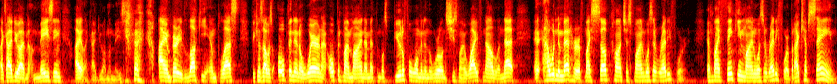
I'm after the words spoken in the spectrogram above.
Like I do, I'm amazing. I like I do, I'm amazing. I am very lucky and blessed because I was open and aware and I opened my mind. I met the most beautiful woman in the world, and she's my wife now, Lynette. And I wouldn't have met her if my subconscious mind wasn't ready for it, if my thinking mind wasn't ready for it. But I kept saying,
